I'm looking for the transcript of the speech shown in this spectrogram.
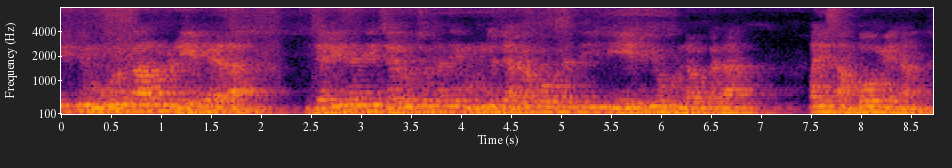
ఇట్టి మూడు కాలములు లేని జరిగినది జరుగుతున్నది ముందు జరగబోతున్నది ఇది ఏమీ ఉండవు కదా? అది సంభవమేనా?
